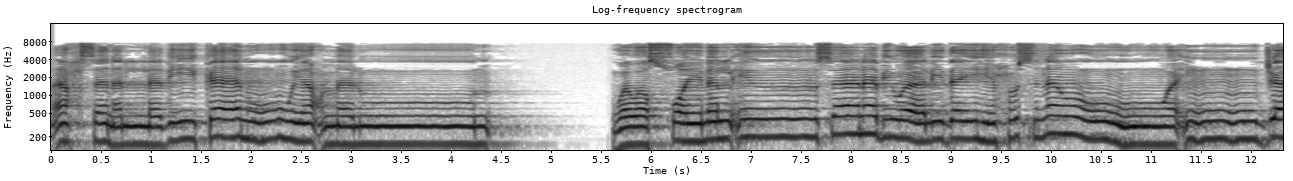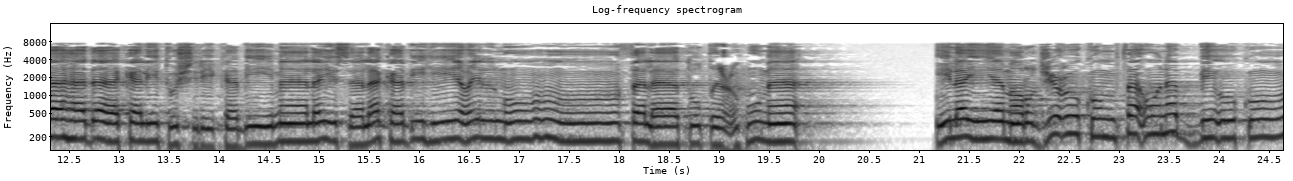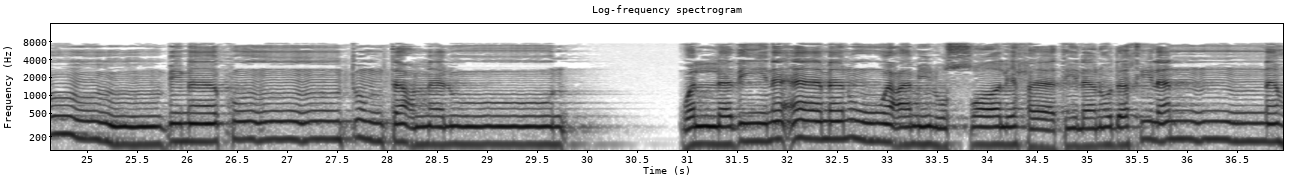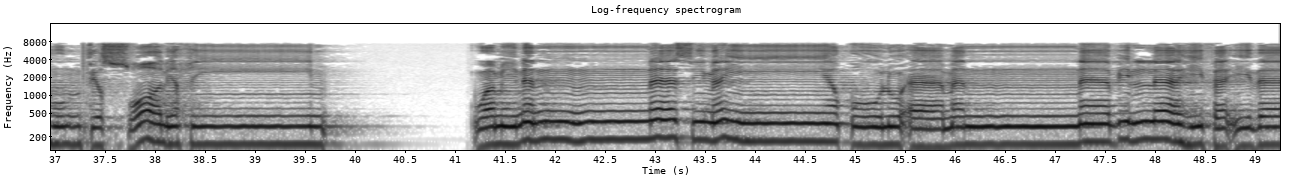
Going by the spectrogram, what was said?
أَحْسَنَ الَّذِي كَانُوا يَعْمَلُونَ وَوَصَّيْنَا الْإِنسَانَ بِوَالِدَيْهِ حُسْنًا وَإِن جَاهَدَاكَ لِتُشْرِكَ بِي مَا لَيْسَ لَكَ بِهِ عِلْمٌ فَلَا تُطِعْهُمَا ۚ إِلَيَّ مَرْجِعُكُمْ فَأُنَبِّئُكُم بِمَا كُنتُمْ تَعْمَلُونَ وَالَّذِينَ آمَنُوا وَعَمِلُوا الصَّالِحَاتِ لَنُدْخِلَنَّهُمْ فِي الصَّالِحِينَ. وَمِنَ النَّاسِ مَن يَقُولُ آمَنَّا بِاللَّهِ فَإِذَا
